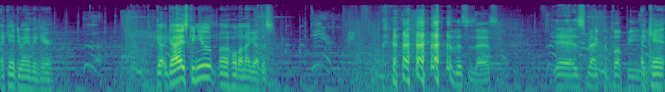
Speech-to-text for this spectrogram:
I can't do anything here. Gu guys, can you? Uh, hold on, I got this. this is ass. Yeah, smack the puppy. I can't.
